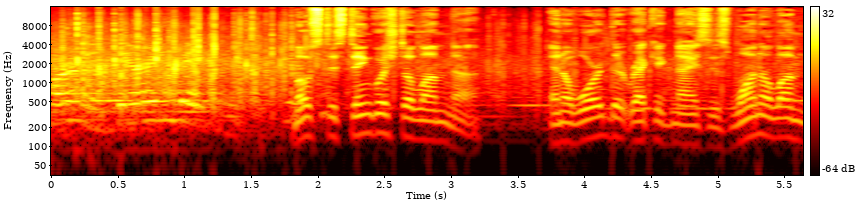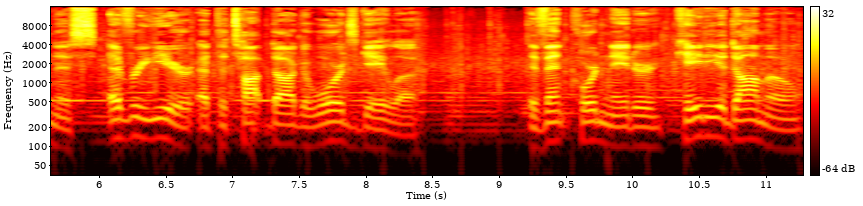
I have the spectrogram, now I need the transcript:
Department Armen Bacon. Most Distinguished Alumna, an award that recognizes one alumnus every year at the Top Dog Awards Gala. Event coordinator Katie Adamo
